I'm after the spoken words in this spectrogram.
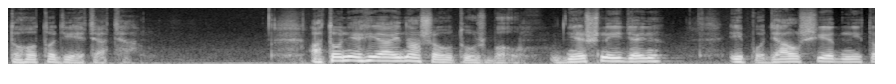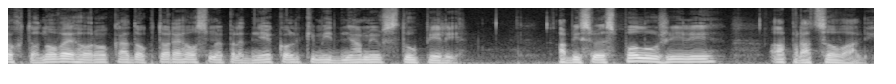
tohoto dieťaťa. A to nech je aj našou túžbou. Dnešný deň i po ďalšie dni tohto nového roka, do ktorého sme pred niekoľkými dňami vstúpili. Aby sme spolu žili a pracovali.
